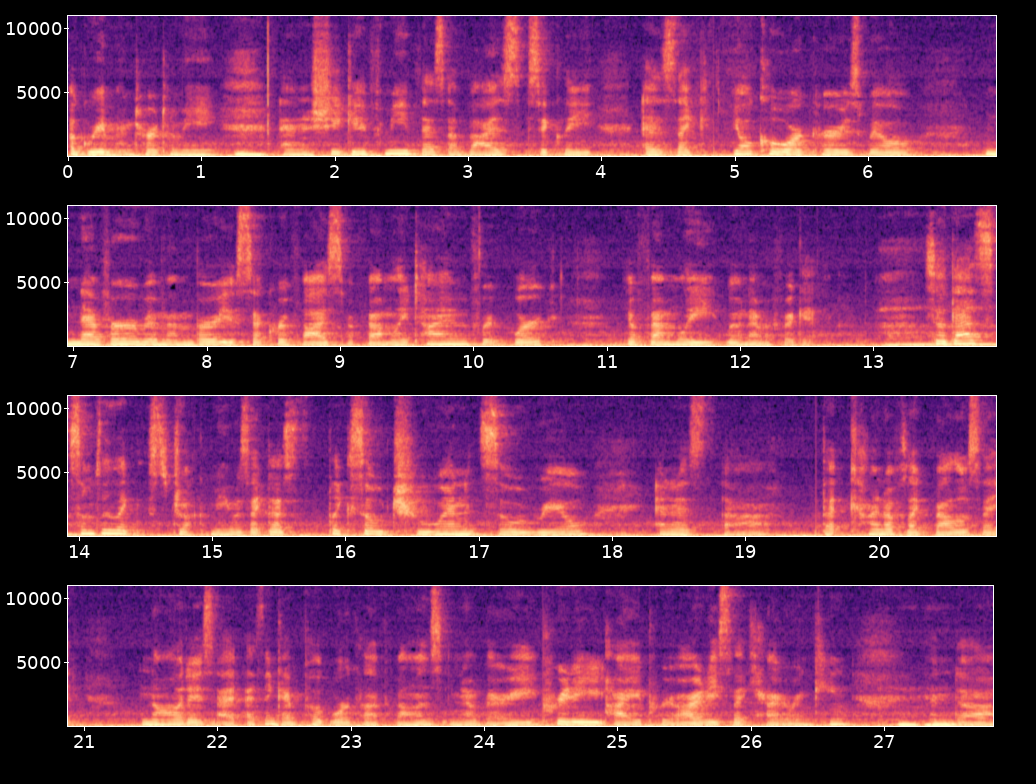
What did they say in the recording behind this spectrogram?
a great mentor to me, and she gave me this advice basically as like your coworkers will never remember you sacrifice your family time for work. Your family will never forget. So that's something like struck me. It was like that's like so true and it's so real, and it's uh, that kind of like values like nowadays. I, I think I put work life balance in a very pretty high priorities, like high ranking, and uh,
